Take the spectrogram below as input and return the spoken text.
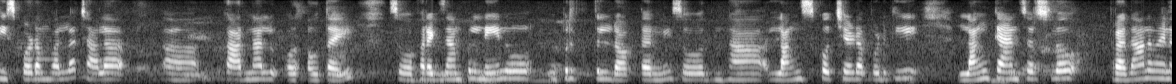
తీసుకోవడం వల్ల చాలా కారణాలు అవుతాయి. సో ఫర్ ఎగ్జాంపుల్ నేను ఊపిరితిత్తుల డాక్టర్ని. సో నా లంగ్స్కి వచ్చేటప్పటికి లంగ్ క్యాన్సర్స్లో ప్రధానమైన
